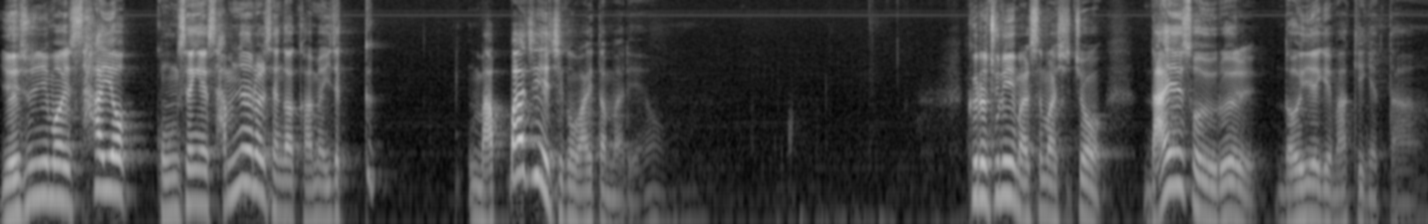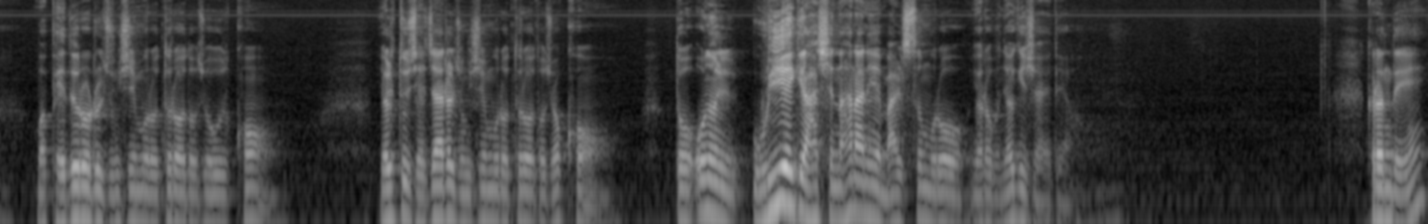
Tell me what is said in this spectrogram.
예수님의 사역 공생의 3년을 생각하면 이제 끝 막바지에 지금 와 있단 말이에요. 그런 주님이 말씀하시죠. 나의 소유를 너희에게 맡기겠다. 뭐 베드로를 중심으로 들어도 좋고 열두 제자를 중심으로 들어도 좋고 또 오늘 우리에게 하신 하나님의 말씀으로 여러분 여기셔야 돼요. 그런데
